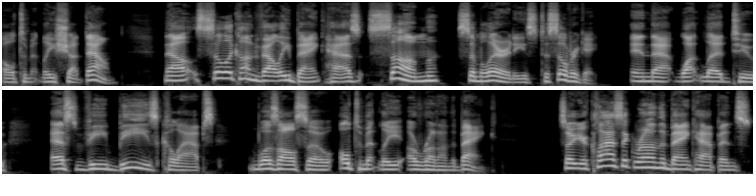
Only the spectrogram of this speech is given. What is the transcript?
ultimately shut down. Now, Silicon Valley Bank has some similarities to Silvergate in that what led to SVB's collapse was also ultimately a run on the bank. So, your classic run on the bank happens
